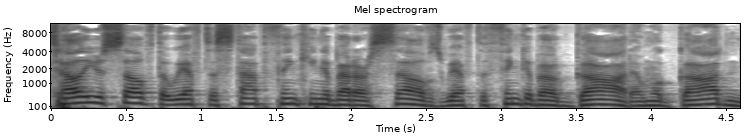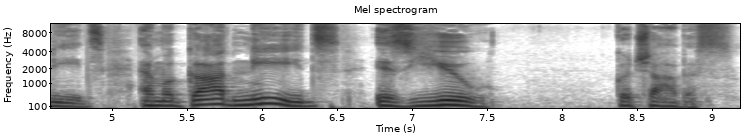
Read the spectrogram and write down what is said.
Tell yourself that we have to stop thinking about ourselves. We have to think about God and what God needs. And what God needs is you. Good Shabbos.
